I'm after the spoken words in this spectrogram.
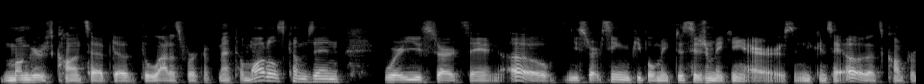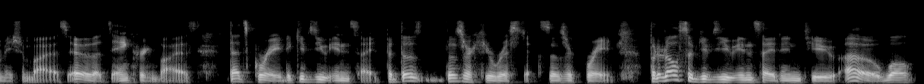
munger's concept of the lattice work of mental models comes in where you start saying, oh, you start seeing people make decision making errors, and you can say, oh, that's confirmation bias. Oh, that's anchoring bias. That's great. It gives you insight. But those those are heuristics. Those are great. But it also gives you insight into, oh, well,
